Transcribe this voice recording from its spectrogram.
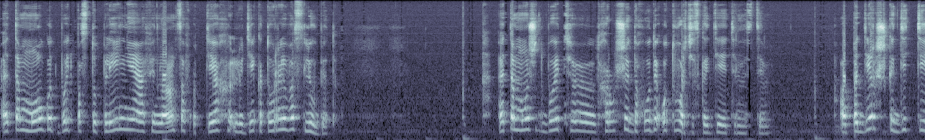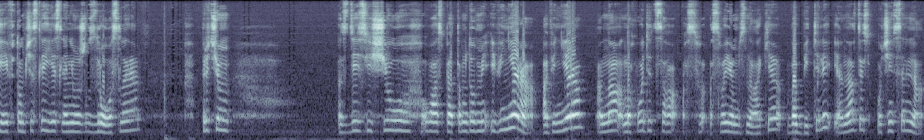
Это могут быть поступления финансов от тех людей, которые вас любят. Это может быть э, хорошие доходы от творческой деятельности. А поддержка детей, в том числе, если они уже взрослые. Причем здесь еще у вас в пятом доме и Венера, а Венера, она находится в своем знаке, в обители, и она здесь очень сильна.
